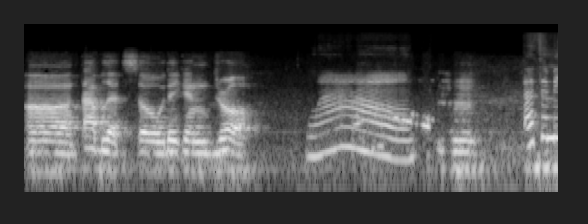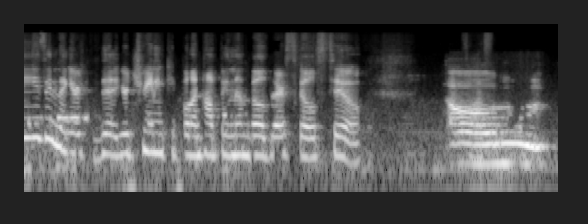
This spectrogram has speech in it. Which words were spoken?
uh, tablets so they can draw. Wow. Mhm. That's amazing that you're that you're training people and helping them build their skills too. Um,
